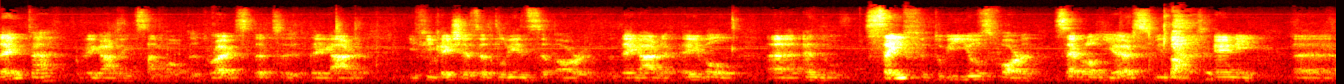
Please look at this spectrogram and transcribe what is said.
data regarding some of the drugs that uh, they are efficacious at least or they are able uh, and safe to be used for several years without any uh,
